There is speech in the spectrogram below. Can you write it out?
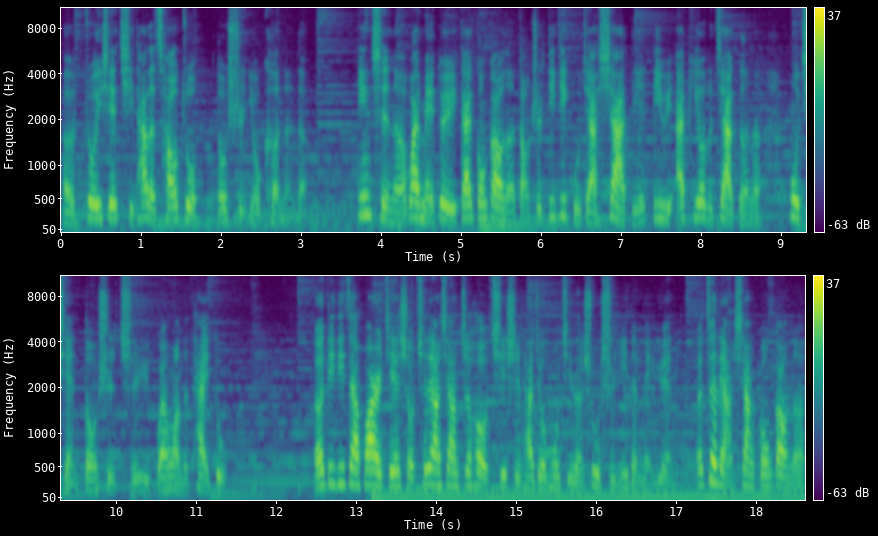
呃做一些其他的操作，都是有可能的。因此呢，外媒对于该公告呢，导致滴滴股价下跌低于 IPO 的价格呢，目前都是持予观望的态度。而滴滴在华尔街首次亮相之后，其实它就募集了数十亿的美元，而这两项公告呢，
